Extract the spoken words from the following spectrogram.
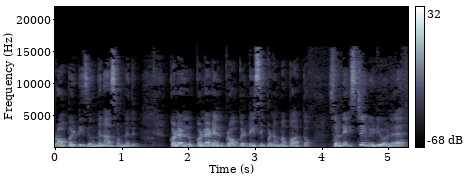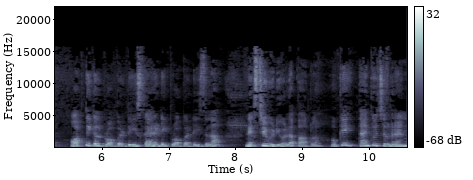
ப்ராப்பர்ட்டிஸ் வந்து நான் சொன்னது. கொலடல் ப்ராப்பர்ட்டிஸ் இப்ப நம்ம பார்த்தோம். சோ நெக்ஸ்ட் வீடியோல ஆப்டிக்கல் ப்ராப்பர்ட்டிஸ் கைனடிக் ப்ராப்பர்ட்டிஸ் எல்லாம் நெக்ஸ்ட் வீடியோல பார்க்கலாம். ஓகே தேங்க்யூ சில்ட்ரன்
